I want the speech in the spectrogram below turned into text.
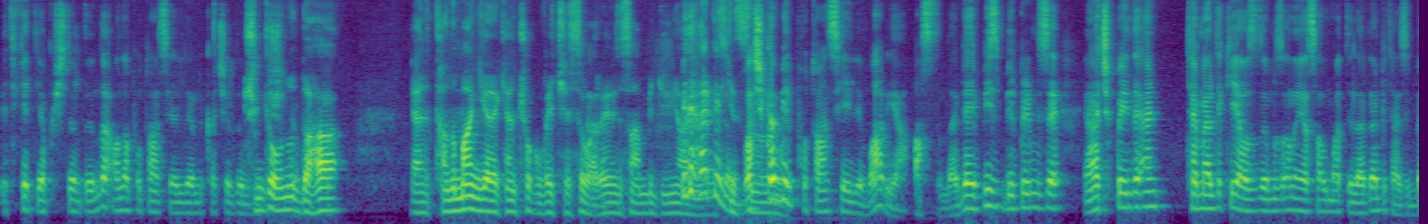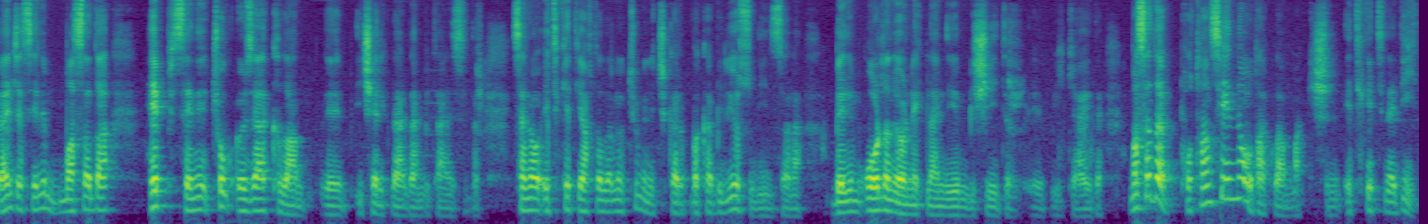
etiket yapıştırdığında ana potansiyellerini kaçırdığını Çünkü onu daha yani tanıman gereken çok veçesi var. Her insan bir dünya. Bir de herkesin kesin başka ama. bir potansiyeli var ya aslında ve biz birbirimize yani açık beyinde en temeldeki yazdığımız anayasal maddelerden bir tanesi. Bence senin masada hep seni çok özel kılan e, içeriklerden bir tanesidir. Sen o etiket yaftalarının tümünü çıkarıp bakabiliyorsun insana. Benim oradan örneklendiğim bir şeydir e, bir hikayede. Masada potansiyeline odaklanmak kişinin etiketine değil.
